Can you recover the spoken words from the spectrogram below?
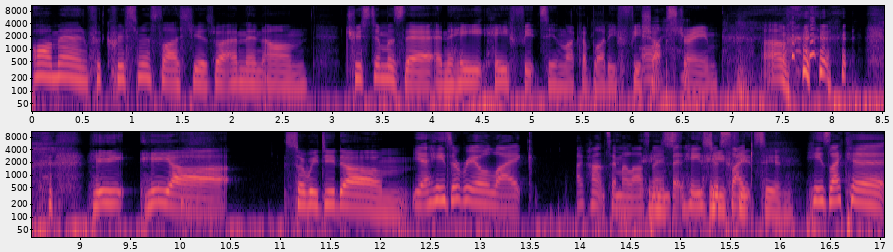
Oh man, for Christmas last year as well. And then um Tristan was there and he he fits in like a bloody fish Oh, upstream. Um he he uh so we did um Yeah, he's a real like. I can't say my last name, but he's he just like fits in. he's like a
